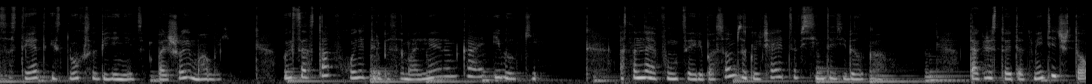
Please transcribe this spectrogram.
состоят из двух субъединиц – большой и малый. В их состав входят рибосомальные РНК и белки. Основная функция рибосом заключается в синтезе белка. Также стоит отметить, что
